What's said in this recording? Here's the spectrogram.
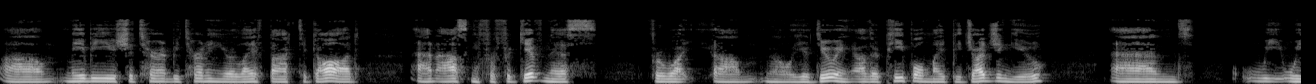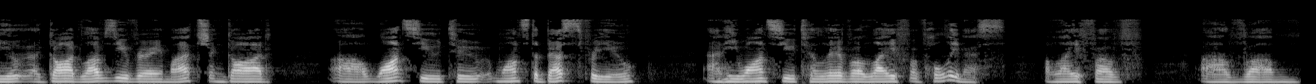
um, maybe you should turn, be turning your life back to God and asking for forgiveness for what um, you know you're doing. Other people might be judging you, and we we uh, God loves you very much, and God uh, wants you to wants the best for you, and He wants you to live a life of holiness, a life of of um,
